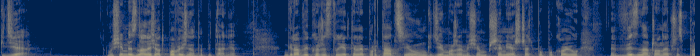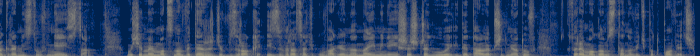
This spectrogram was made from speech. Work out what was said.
gdzie? Musimy znaleźć odpowiedź na to pytanie. Gra wykorzystuje teleportację, gdzie możemy się przemieszczać po pokoju w wyznaczone przez programistów miejsca. Musimy mocno wytężyć wzrok i zwracać uwagę na najmniejsze szczegóły i detale przedmiotów, które mogą stanowić podpowiedź.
